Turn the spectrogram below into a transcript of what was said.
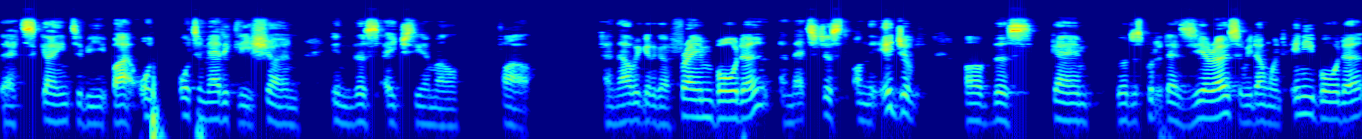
that's going to be by automatically shown in this HTML file. And now we're going to go frame border, and that's just on the edge of, of this game. We'll just put it as zero, so we don't want any border.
